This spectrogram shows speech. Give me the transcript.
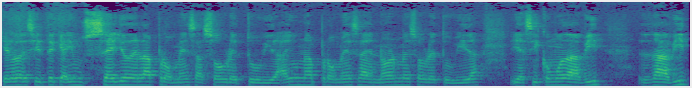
quiero decirte que hay un sello de la promesa sobre tu vida, hay una promesa enorme sobre tu vida y así como David, David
